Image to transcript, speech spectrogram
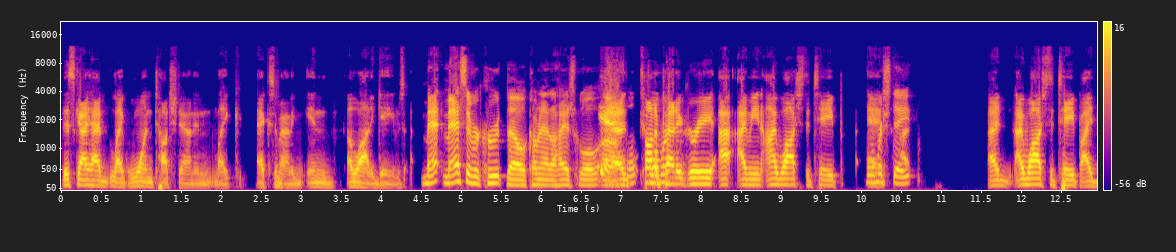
This guy had like one touchdown in like X amount of, in a lot of games. Ma- massive recruit though, coming out of high school. Yeah, uh, ton former, of pedigree. I, I, mean, I watched the tape. Former state. I, I, I watched the tape. I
